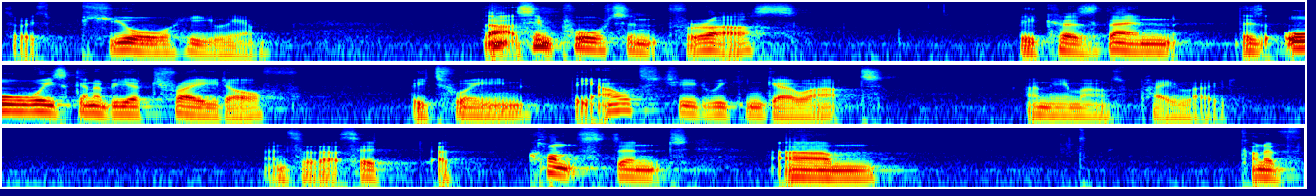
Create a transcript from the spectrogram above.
So it's pure helium. That's important for us because then there's always going to be a trade off between the altitude we can go at and the amount of payload. And so that's a, a constant um, kind of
